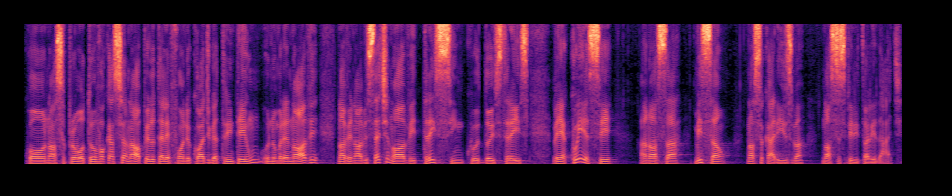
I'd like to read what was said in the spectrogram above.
com o nosso promotor vocacional pelo telefone, o código é 31, o número é 99979 3523. Venha conhecer a nossa missão, nosso carisma, nossa espiritualidade.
